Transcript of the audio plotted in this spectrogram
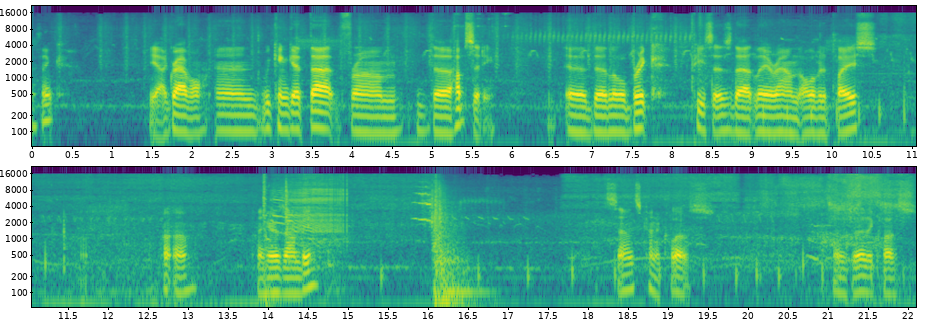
I think. Yeah, gravel. And we can get that from the hub city. Uh, the little brick pieces that lay around all over the place. Uh-oh. I hear a zombie. Sounds kind of close. Sounds really close.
